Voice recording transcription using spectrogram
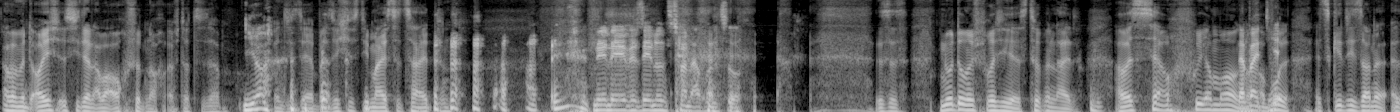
Aber mit euch ist sie dann aber auch schon noch öfter zusammen. Ja. Wenn sie sehr bei sich ist die meiste Zeit, nee, nee, wir sehen uns schon ab und zu. ist es nur dumme Sprüche hier. Es tut mir leid. Aber es ist ja auch früh am Morgen. Ja, Obwohl, jetzt geht die Sonne, äh,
